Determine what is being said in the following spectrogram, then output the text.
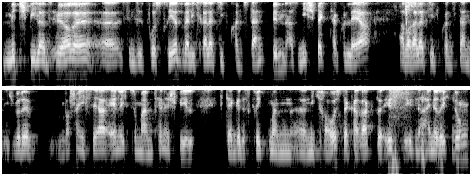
Mitspieler höre, äh, sind sie frustriert, weil ich relativ konstant bin, also nicht spektakulär aber relativ konstant. Ich würde wahrscheinlich sehr ähnlich zu meinem Tennisspiel. Ich denke, das kriegt man äh, nicht raus. Der Charakter ist in eine Richtung.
